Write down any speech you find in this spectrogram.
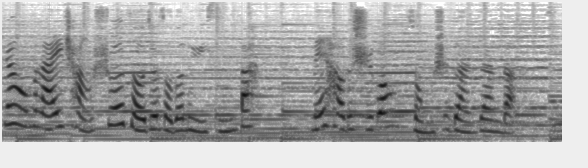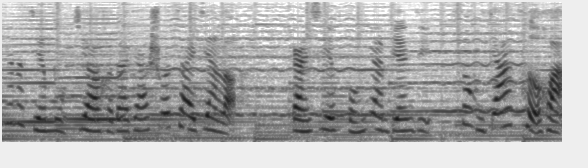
让我们来一场说走就走的旅行吧。美好的时光总是短暂的，今天的节目就要和大家说再见了。感谢冯远编辑，宋佳策划，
